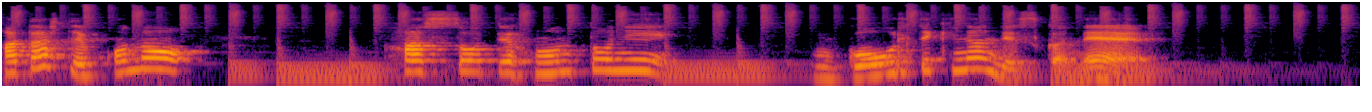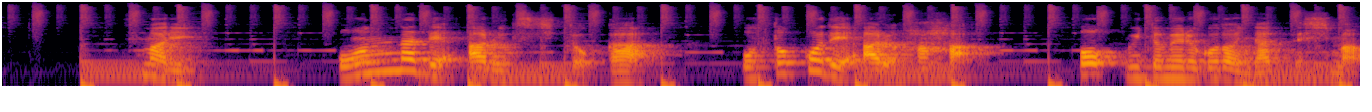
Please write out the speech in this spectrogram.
果たしてこの発想って本当に合理的なんですかね？つまり、女である父とか男である母を認めることになってしま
